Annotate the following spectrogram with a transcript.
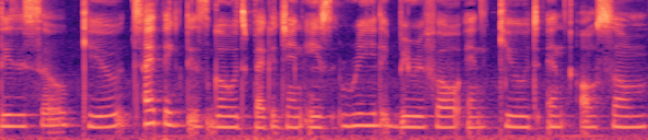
this is so cute. I think this gold packaging is really beautiful and cute and awesome.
